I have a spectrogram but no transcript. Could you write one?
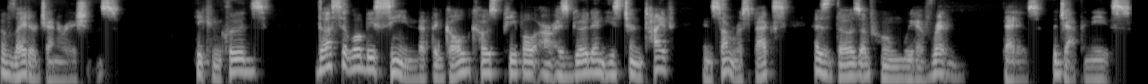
of later generations. He concludes Thus, it will be seen that the Gold Coast people are as good an Eastern type, in some respects, as those of whom we have written, that is, the Japanese.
